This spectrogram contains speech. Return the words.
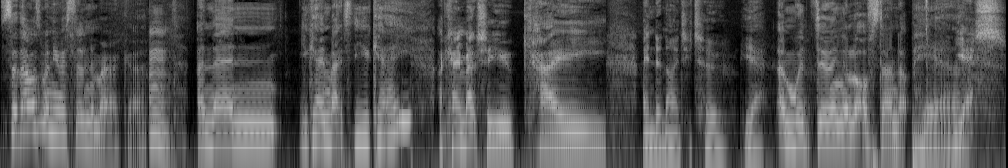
So that was when you were still in America. Mm. And then you came back to the UK I came back to the UK end of 92. Yeah. and we're doing a lot of stand up here. Yes.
